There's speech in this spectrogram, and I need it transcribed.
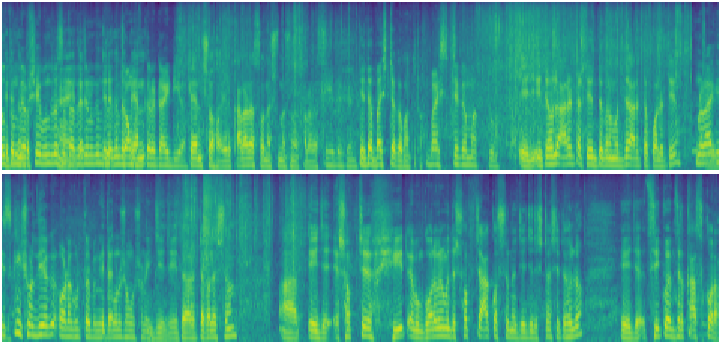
নতুন ব্যবসায়ী বন্ধুরা আছেন তাদের জন্য কিন্তু চমৎকার একটা আইডিয়া প্যান্ট সহ এর কালার আছে অনেক সুন্দর সুন্দর কালার আছে। এটা বাইশ টাকা মাত্র। বাইশ টাকা মাত্র। এই যে এটা হলো আরেকটা টেন টপের মধ্যে আরেকটা কোয়ালিটি আপনারা স্ক্রিনশট দিয়ে অর্ডার করতে পারবেন কিন্তু কোনো সমস্যা নেই। জি জি এটা আরেকটা কালেকশন আর এই যে সবচেয়ে হিট এবং গরমের মধ্যে সবচেয়ে আকর্ষণীয় যে জিনিসটা সেটা হলো এই যে সিকোয়েন্সের কাজ করা।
